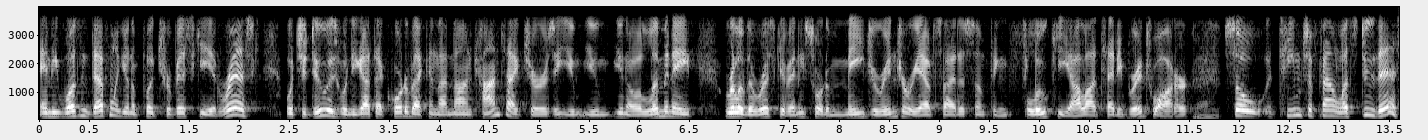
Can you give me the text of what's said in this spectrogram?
and he wasn't definitely going to put Trubisky at risk. What you do is when you got that quarterback in that non-contact jersey, you you you know eliminate really the risk of any sort of major injury outside of something fluky, a la Teddy Bridgewater. Right. So teams have found let's do this.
